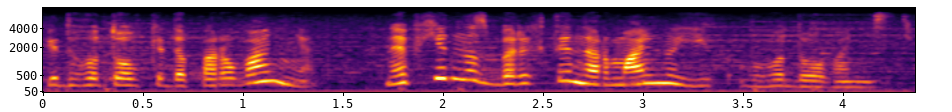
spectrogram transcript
підготовки до парування, необхідно зберегти нормальну їх вгодованість.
